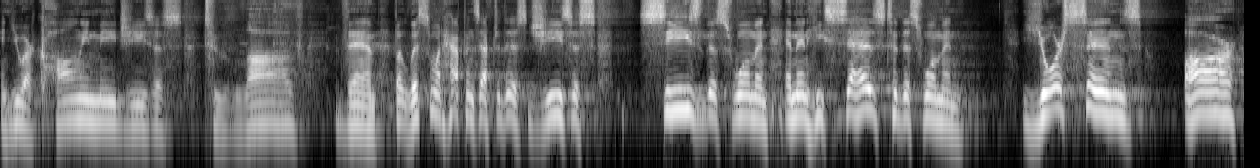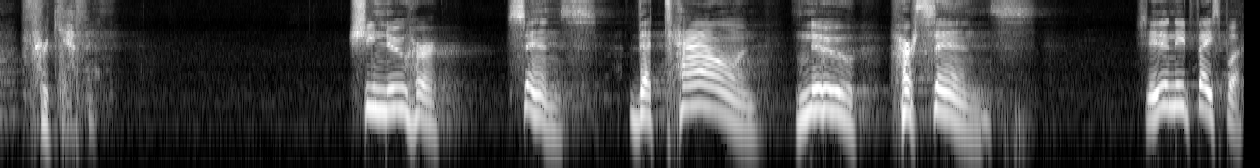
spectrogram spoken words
And you are calling me, Jesus, to love them. But listen what happens after this. Jesus sees this woman, and then he says to this woman, Your sins are forgiven. She knew her sins. The town knew her sins. She didn't need Facebook.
